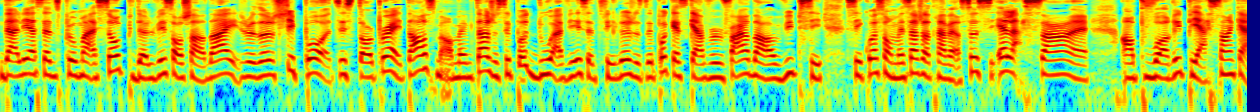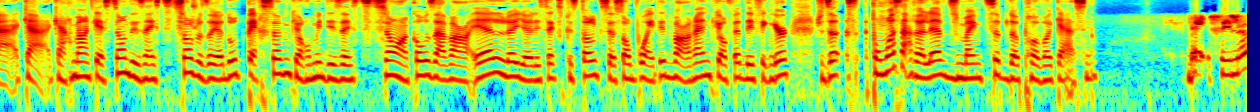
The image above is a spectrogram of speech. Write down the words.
d'aller à sa diplomation puis de lever son chandail? Je veux dire, je sais pas, tu sais, c'est un peu intense mais en même temps, je sais pas d'où elle vient cette fille là, je sais pas qu'est-ce qu'elle veut faire dans la vie puis c'est c'est quoi son message à travers ça. Si elle, elle sent euh, empouvoirée puis elle sent qu'elle qu'elle- qu'elle remet en question des institutions, je veux dire, il y a d'autres personnes qui ont remis des institutions en cause avant elle. Là. Il y a les Sex Pistols qui se sont pointés devant Rennes, qui ont fait des fingers. Je veux dire, pour moi, ça relève du même type de provocation. Ben, c'est là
